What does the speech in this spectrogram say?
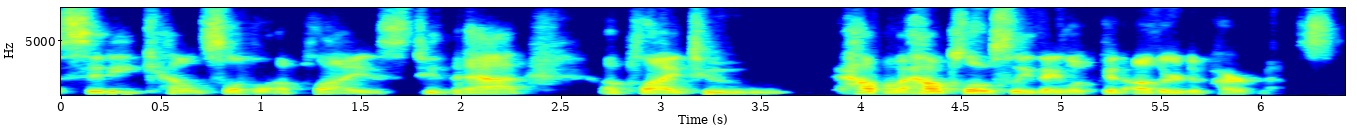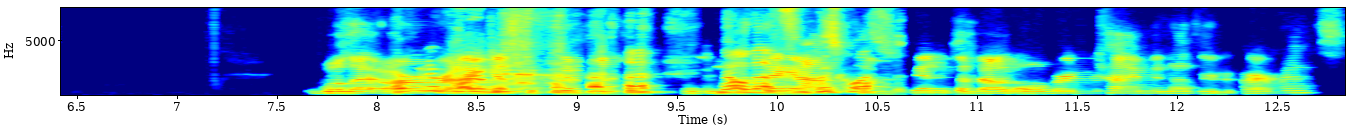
city council applies to that apply to how, how closely they look at other departments? Will that, Other or I guess. No, they that's a good question. questions About overtime in other departments?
